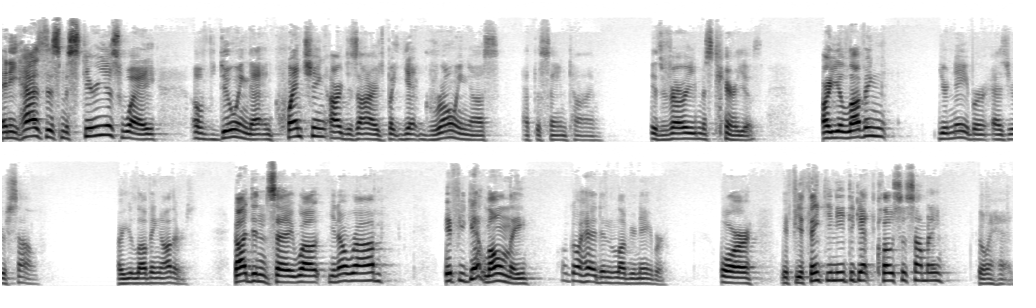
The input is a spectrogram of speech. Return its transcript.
And He has this mysterious way of doing that and quenching our desires, but yet growing us at the same time. It's very mysterious. Are you loving your neighbor as yourself? Are you loving others? God didn't say, well, you know, Rob, if you get lonely, well, go ahead and love your neighbor. Or if you think you need to get close to somebody, go ahead.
